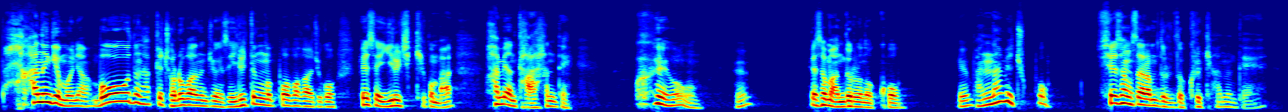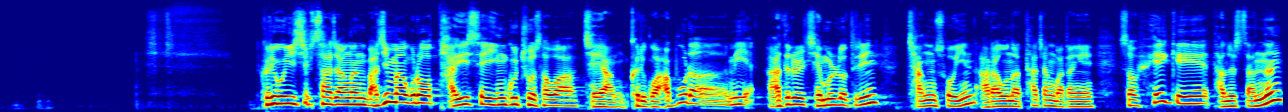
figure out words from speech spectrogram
막 하는 게 뭐냐. 모든 학교 졸업하는 중에서 1등만 뽑아가지고 회사 일을 시키고 하면 다 한대. 그래요. 네? 회사 만들어 놓고. 예? 만남의 축복. 세상 사람들도 그렇게 하는데. 그리고 24장은 마지막으로 다윗의 인구 조사와 재앙 그리고 아브라함이 아들을 제물로 드린 장소인 아라우나 타장 마당에서 회개의 단을 쌓는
